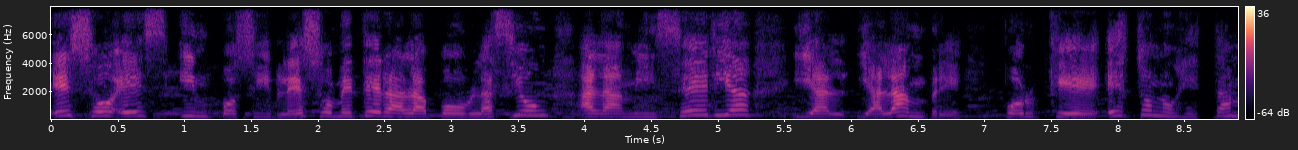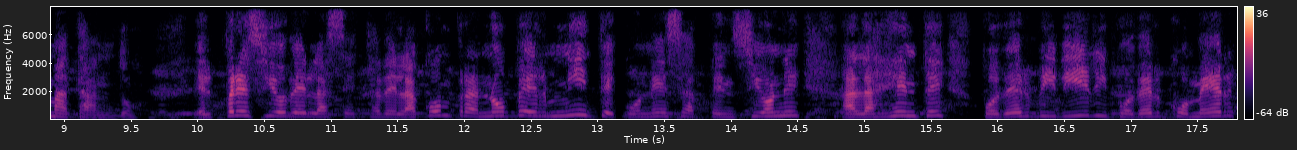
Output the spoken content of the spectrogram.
Eso es imposible, es someter a la población a la miseria y al, y al hambre porque esto nos está matando. El precio de la cesta de la compra no permite con esas pensiones a la gente poder vivir y poder comer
